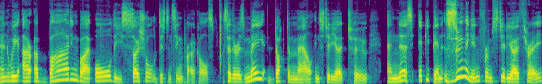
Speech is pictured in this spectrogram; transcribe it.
and we are abiding by all the social distancing protocols. So there is me, Dr. Mal, in Studio 2, and Nurse EpiPen zooming in from Studio 3,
